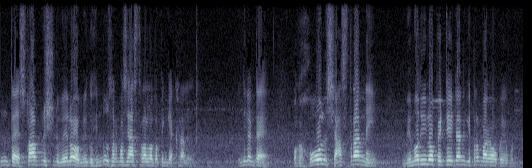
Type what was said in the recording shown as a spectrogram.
ఇంత ఎస్టాబ్లిష్డ్ వేలో మీకు హిందూ ధర్మశాస్త్రాల్లో తప్ప ఇంకెక్కడా లేదు. ఎందుకంటే ఒక హోల్ శాస్త్రాన్ని మెమొరీలో పెట్టేయటానికి ఇతరం బాగా ఉపయోగపడుతుంది.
